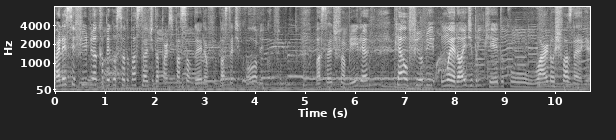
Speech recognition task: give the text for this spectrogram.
Mas nesse filme eu acabei gostando bastante da participação dele. É um filme bastante cômico, um filme bastante família. Que é o filme Um Herói de Brinquedo com o Arnold Schwarzenegger.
